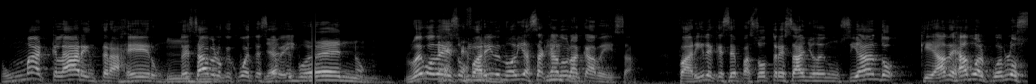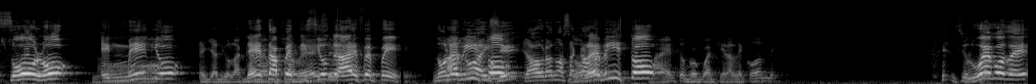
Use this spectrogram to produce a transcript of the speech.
un McLaren trajeron. Usted sabe lo que cuesta ese Ya, vehículo. Bueno. Luego de eso, Faride no había sacado la cabeza. Faride que se pasó tres años denunciando que ha dejado al pueblo solo en medio ella dio la de esta petición veces. de la AFP. No Ah, le he ahí visto. sí, ahora no ha sacado. No le he visto. Maestro, pero cualquiera le conde. Luego de.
